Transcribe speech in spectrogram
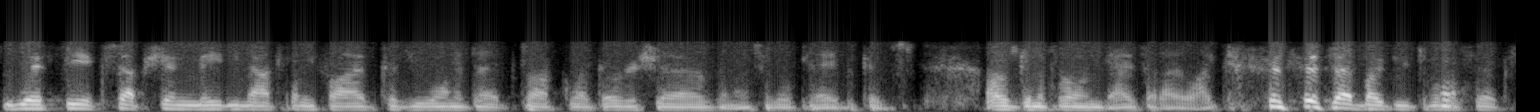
With the exception, maybe not 25, because you wanted to talk like Ergashev, and I said okay because I was going to throw in guys that I liked. that might be 26.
